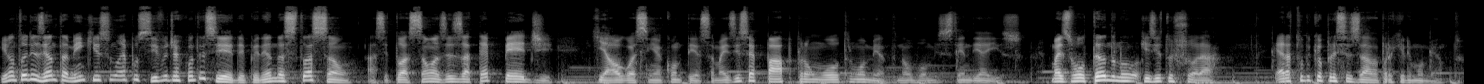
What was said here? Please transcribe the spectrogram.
E não estou dizendo também que isso não é possível de acontecer, dependendo da situação. A situação às vezes até pede que algo assim aconteça, mas isso é papo para um outro momento, não vou me estender a isso. Mas voltando no quesito chorar, era tudo que eu precisava para aquele momento.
